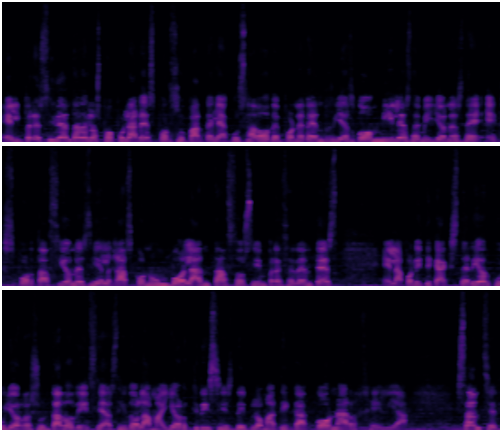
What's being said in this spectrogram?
El presidente de los populares, por su parte, le ha acusado de poner en riesgo miles de millones de exportaciones y el gas con un volantazo sin precedentes en la política exterior, cuyo resultado, dice, ha sido la mayor crisis diplomática con Argelia. Sánchez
